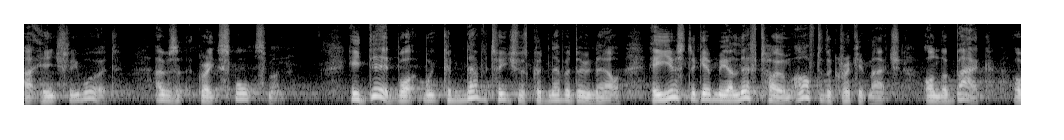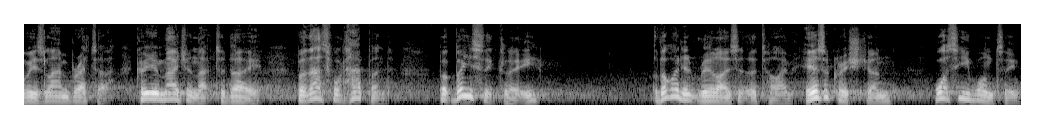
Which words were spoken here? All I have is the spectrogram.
at Hinchley Wood. I was a great sportsman. He did what we could never, teachers could never do now. He used to give me a lift home after the cricket match on the back of his Lambretta. Can you imagine that today? But that's what happened. But basically, although I didn't realize it at the time, here's a Christian. What's he wanting?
